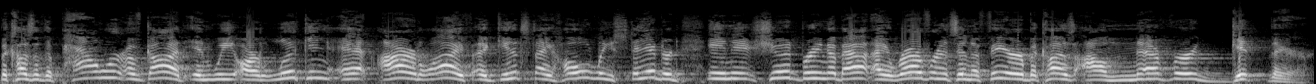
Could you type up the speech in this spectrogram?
because of the power of God and we are looking at our life against a holy standard and it should bring about a reverence and a fear because I'll never get there.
